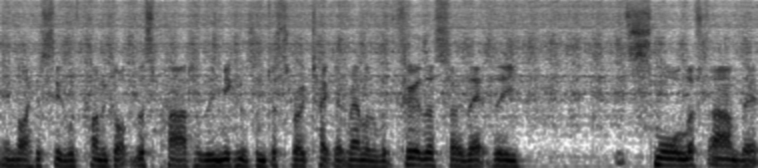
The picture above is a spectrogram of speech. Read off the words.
And like I said, we've kind of got this part of the mechanism just to rotate that around a little bit further so that the small lift arm that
